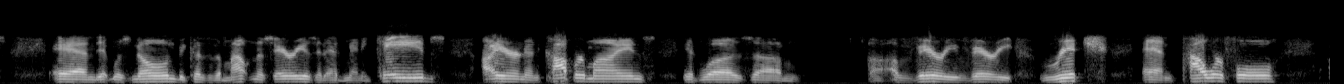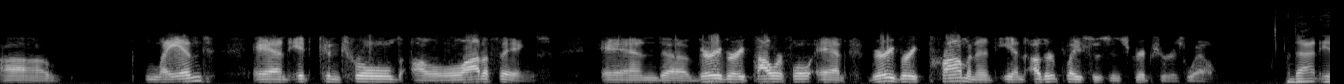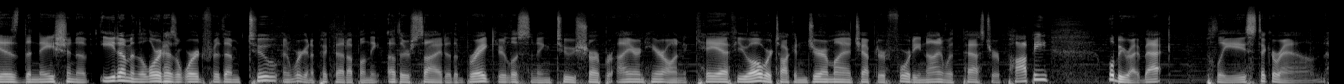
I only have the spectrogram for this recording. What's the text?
and it was known because of the mountainous areas. It had many caves, iron and copper mines. It was um, a very very rich and powerful uh, land, and it controlled a lot of things and uh, very, very powerful and very, very prominent in other places in Scripture as well. That is the nation of Edom, and the Lord has a word for them too. And we're going to pick that up on the other side of the break. You're listening to Sharper Iron here on KFUO. We're talking Jeremiah chapter 49 with Pastor Poppy. We'll be right back. Please stick around.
